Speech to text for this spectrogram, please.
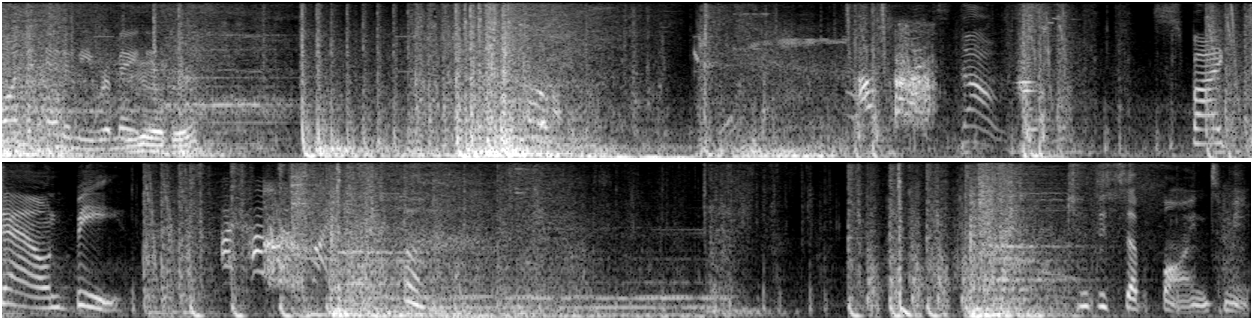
One enemy remaining. Jogador. Down. Spike down B. To disappoint me.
